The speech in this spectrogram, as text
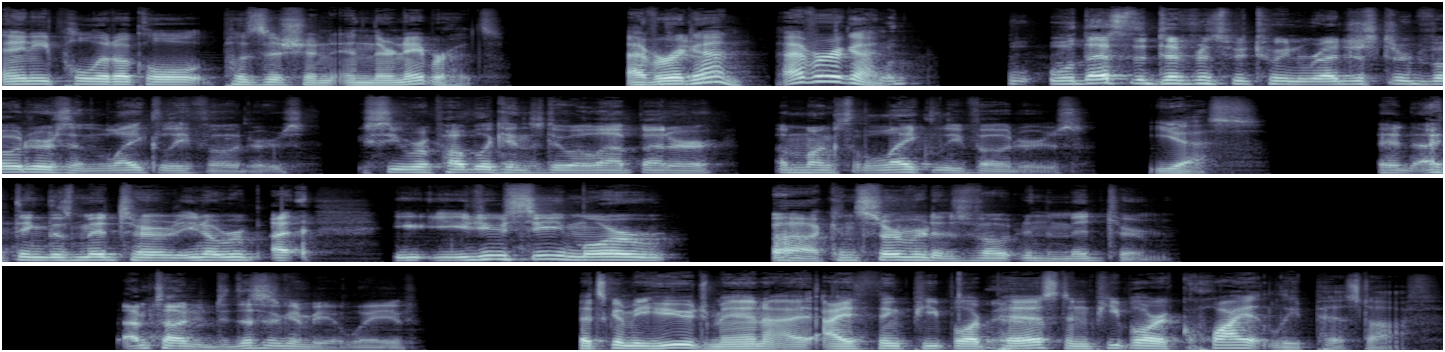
any political position in their neighborhoods. Ever again. Ever again. Well, that's the difference between registered voters and likely voters. You see, Republicans do a lot better amongst likely voters. Yes. And I think this midterm, you know, I, you, you do see more uh, conservatives vote in the midterm. I'm telling you, dude, this is going to be a wave. It's going to be huge, man. I, I think people are Yeah. pissed, and people are quietly pissed off.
